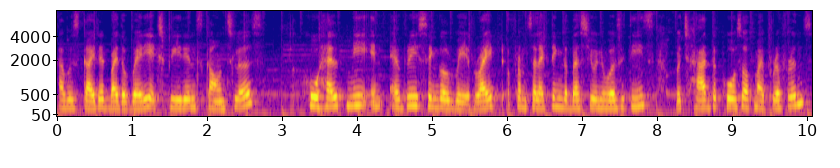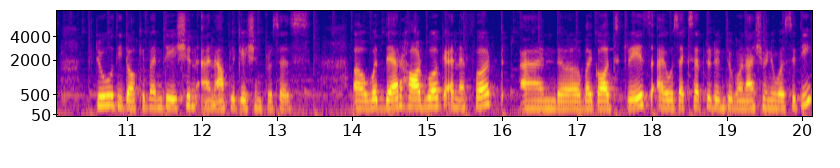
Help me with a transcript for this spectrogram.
I was guided by the very experienced counselors who helped me in every single way, right from selecting the best universities which had the course of my preference to the documentation and application process. Uh, with their hard work and effort and uh, by God's grace, I was accepted into Monash University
